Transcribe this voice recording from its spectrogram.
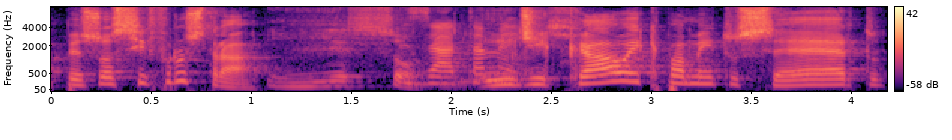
a pessoa se frustrar. Isso. Exatamente. Indicar o equipamento certo.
